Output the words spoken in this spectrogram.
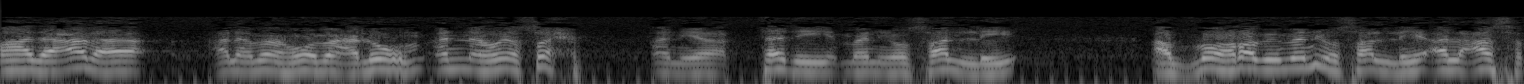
وهذا على على ما هو معلوم أنه يصح أن يقتدي من يصلي الظهر بمن يصلي العصر.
